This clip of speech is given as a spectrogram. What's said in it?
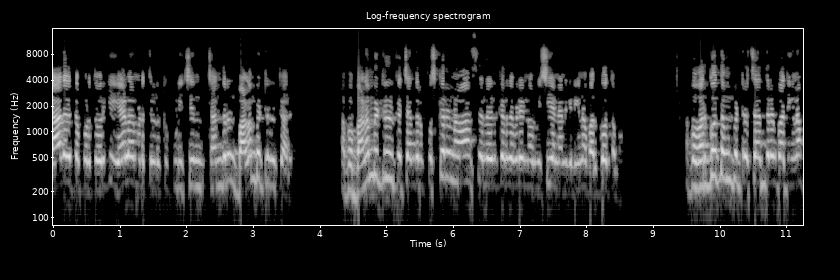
ஜாதகத்தை பொறுத்த வரைக்கும் ஏழாம் இடத்தில் இருக்கக்கூடிய சந்திரன் பலம் பெற்று இருக்காரு அப்ப பலம் பெற்று இருக்க சந்திரன் புஷ்கர நவாம்சத்துல இருக்கிறத விட இன்னொரு விஷயம் என்னன்னு கேட்டீங்கன்னா வர்க்கோத்தமம். அப்ப வர்க்கோத்தமம் பெற்ற சந்திரன் பாத்தீங்கன்னா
